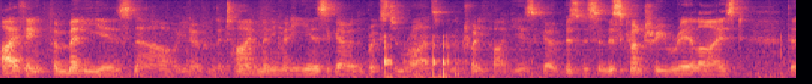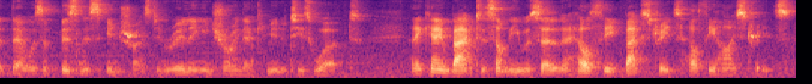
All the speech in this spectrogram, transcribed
I think for many years now, you know, from the time many many years ago, the Brixton riots, more than 25 years ago, business in this country realised that there was a business interest in really ensuring their communities worked, and it came back to something that was said in a healthy back streets, healthy high streets.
